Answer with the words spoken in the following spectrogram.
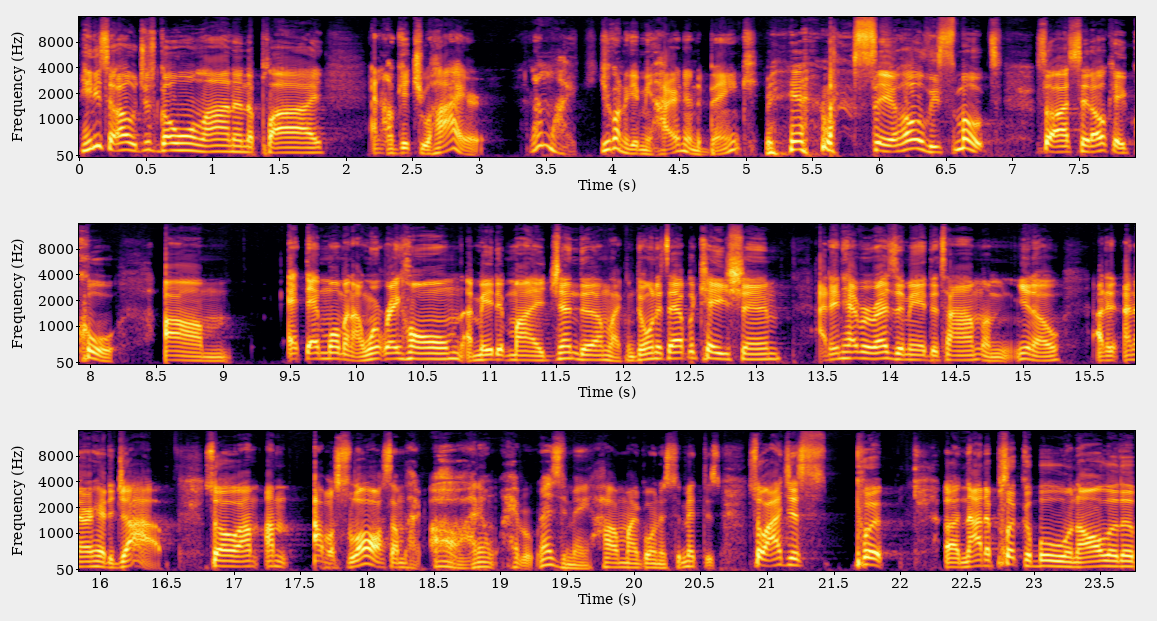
and he said, Oh, just go online and apply, and I'll get you hired. And I'm like, You're gonna get me hired in the bank? I said, Holy smokes! So I said, Okay, cool. Um, at that moment, I went right home. I made it my agenda. I'm like, I'm doing this application. I didn't have a resume at the time. I'm, you know, I, didn't, I never had a job. So I'm, I'm, I was lost. I'm like, oh, I don't have a resume. How am I going to submit this? So I just put uh, not applicable in all of the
